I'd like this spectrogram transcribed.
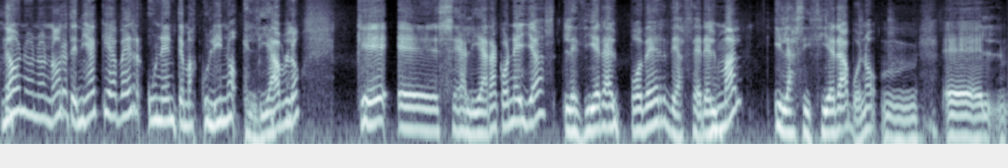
No, no, no, no, tenía que haber un ente masculino, el diablo, que eh, se aliara con ellas, les diera el poder de hacer el mal y las hiciera, bueno, mm, eh,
